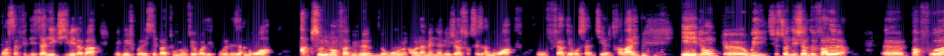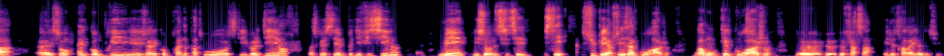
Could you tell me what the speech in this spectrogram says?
moi ça fait des années que j'y vais là-bas, et bien je connaissais pas tout, ils m'ont fait voir découvrir des endroits absolument fabuleux. Donc on, amène les gens sur ces endroits pour faire des ressentis, un travail. Mhm. Et donc, euh, oui, ce sont des gens de valeur. Euh, parfois, ils sont incompris et les gens ne comprennent pas trop ce qu'ils veulent dire parce que c'est un peu difficile. Mais c'est super, je les encourage. Bravo, quel courage de, faire ça et de travailler là-dessus.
